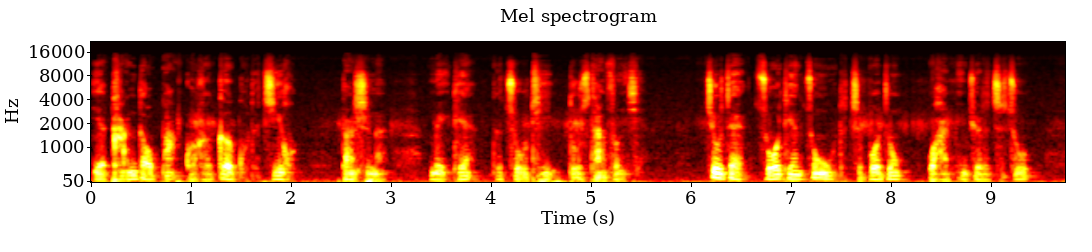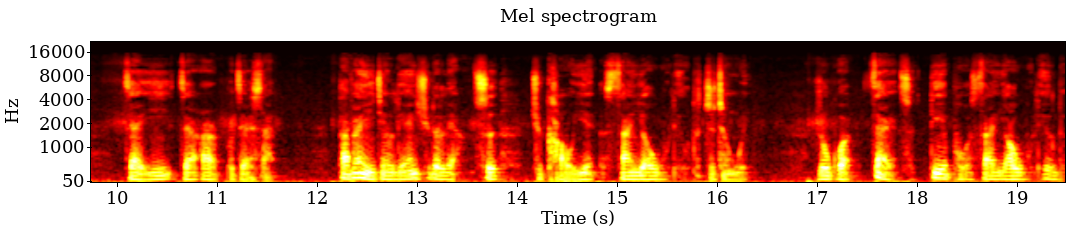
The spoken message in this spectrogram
也谈到板块和个股的机会，但是呢，每天的主题都是谈风险。就在昨天中午的直播中，我还明确的指出。再一再二不再三，大盘已经连续了两次去考验三幺五六的支撑位，如果再次跌破三幺五六的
